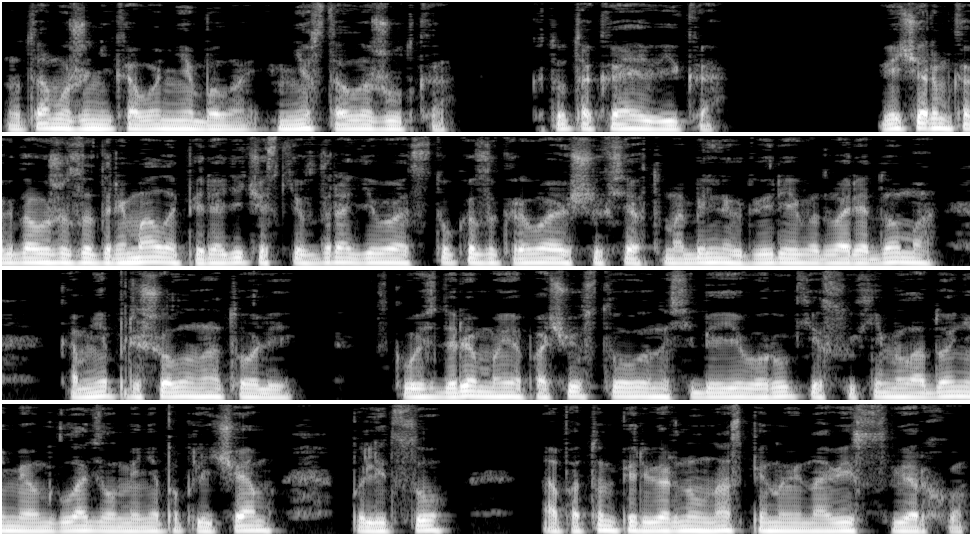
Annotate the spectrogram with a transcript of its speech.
Но там уже никого не было, и мне стало жутко. Кто такая Вика? Вечером, когда уже задремала, периодически вздрагивая от стука закрывающихся автомобильных дверей во дворе дома, ко мне пришел Анатолий. Сквозь дрему я почувствовала на себе его руки, сухими ладонями он гладил меня по плечам, по лицу, а потом перевернул на спину и навис сверху.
